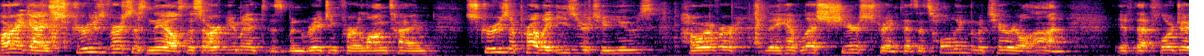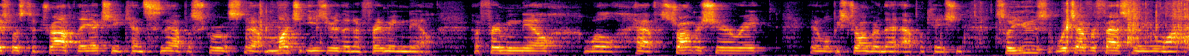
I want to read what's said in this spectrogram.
All right, guys, screws versus nails. This argument has been raging for a long time. Screws are probably easier to use. However, they have less shear strength as it's holding the material on. If that floor joist was to drop, they actually can snap. A screw will snap much easier than a framing nail. A framing nail will have stronger shear rate and will be stronger in that application. So use whichever fastener you want.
